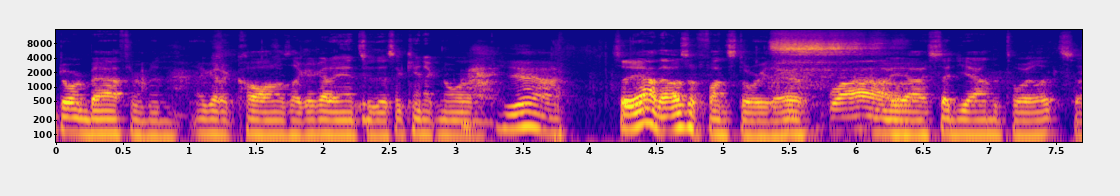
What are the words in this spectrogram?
dorm bathroom, and I got a call, and I was like, I gotta answer this. I can't ignore it. Yeah. So yeah, that was a fun story there. Wow. I, uh, I said yeah on the toilet, so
